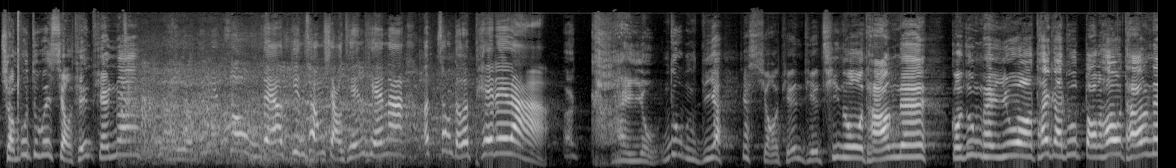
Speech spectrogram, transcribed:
全部都会小甜甜呐。哎呦，你们做唔得要紧唱小甜甜呐，啊，唱得会撇的啦。哎呦，你唔知啊，这小甜甜真好糖呢，各种朋友啊，大家都当好糖呢，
